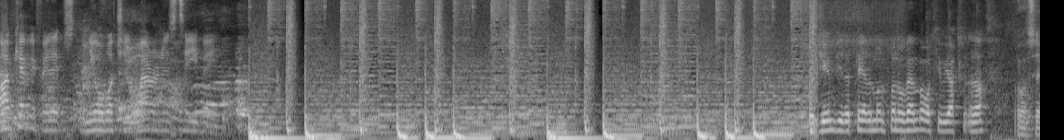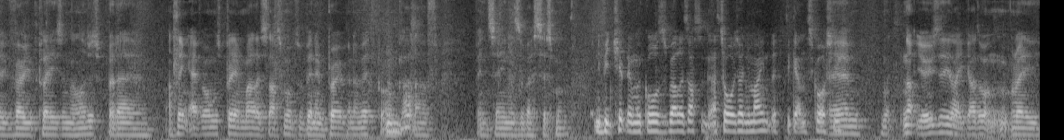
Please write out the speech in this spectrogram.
I'm Kevin Phillips and you're watching Mariners TV. Well, James, you're the player of the month for November. What's your reaction to that? Obviously very pleased and honoured, but um, I think everyone was playing well this last month. We've been improving a bit, but I'm glad I've been seen as the best this month. You've been chipping in with goals as well. Is that something that's always on your mind to, get on the score sheet? Um, not usually, like I don't really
